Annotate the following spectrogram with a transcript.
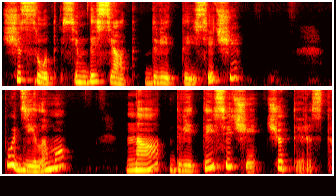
672 тисячі поділимо на 2400.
